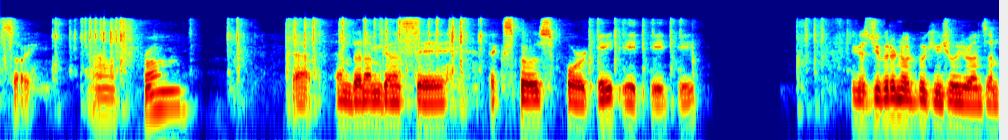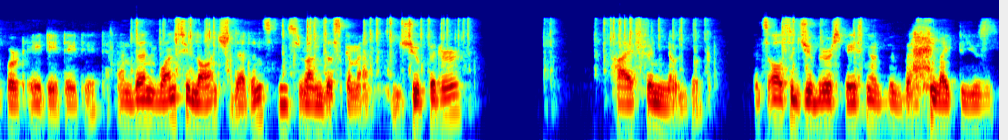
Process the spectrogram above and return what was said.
sorry, uh, from that. And then I'm going to say expose port 8888 because Jupyter Notebook usually runs on port 8888. And then once you launch that instance, run this command, Jupyter hyphen notebook. It's also Jupyter Space Notebook, but I like to use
